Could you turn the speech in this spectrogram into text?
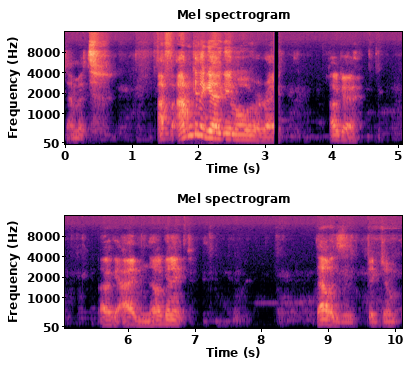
Damn it. I am gonna get a game over, right? Okay. Okay, I'm not gonna... That was a big jump.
